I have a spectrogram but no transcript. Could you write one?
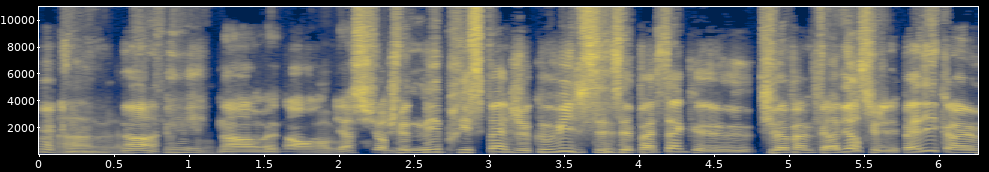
Ah, voilà, non, ça, non, non, bien sûr, je ne méprise pas Djokovic. C'est pas ça que tu vas pas me faire dire, ce que j'ai pas dit quand même.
